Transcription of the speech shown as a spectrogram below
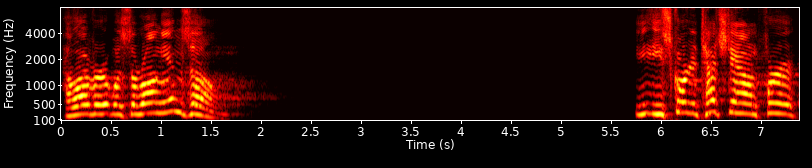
However, it was the wrong end zone. He, scored a touchdown for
